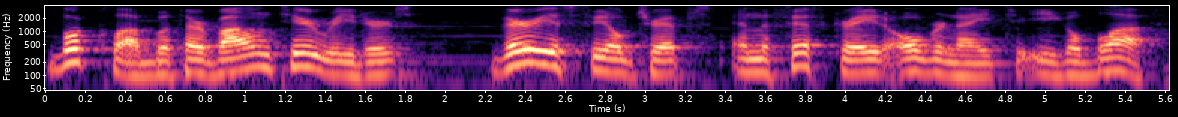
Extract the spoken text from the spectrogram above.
book club with our volunteer readers, various field trips, and the fifth grade overnight to Eagle Bluff.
